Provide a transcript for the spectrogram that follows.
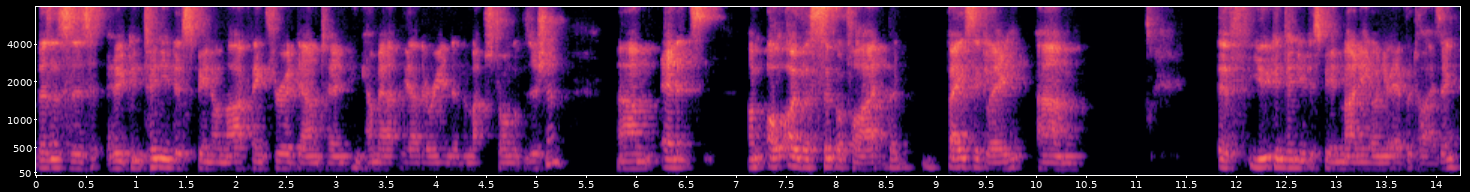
businesses who continue to spend on marketing through a downturn can come out the other end in a much stronger position. Um, and it's, I'll oversimplify it, but basically, um, if you continue to spend money on your advertising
